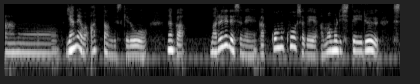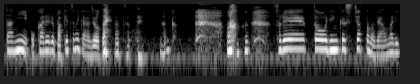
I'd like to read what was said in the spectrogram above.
あのー、屋根はあったんですけどなんかまるでですね学校の校舎で雨漏りしている下に置かれるバケツみたいな状態になっちゃって なんかそれとリンクしちゃったのであまり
